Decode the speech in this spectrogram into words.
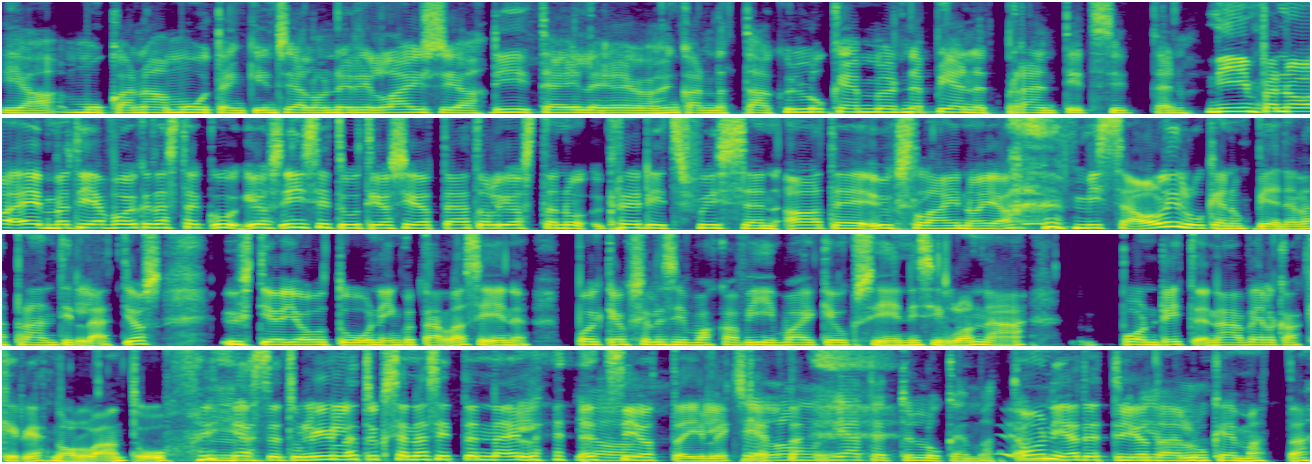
ja mukana muutenkin siellä on erilaisia detaileja, joihin kannattaa kyllä lukea myös ne pienet brändit sitten. Niinpä, no en mä tiedä, voiko tästä, jos instituutiosijoittajat oli ostanut Credit Suissen AT1-lainoja, missä oli lukenut pienellä brändillä, että jos yhtiö joutuu niin kuin tällaisiin poikkeuksellisiin vakaviin vaikeuksiin, niin silloin nämä bondit, nämä velkakirjat nollaantuu. Mm. Ja se tuli yllätyksenä sitten näille Joo, sijoittajille. Siellä on että jätetty lukematta. On jätetty jotain Joo. lukematta.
